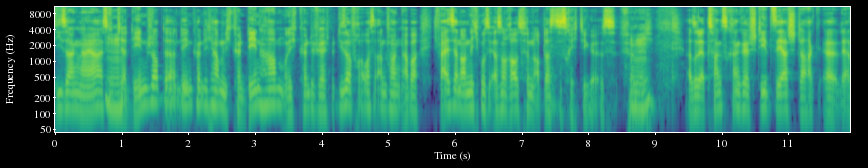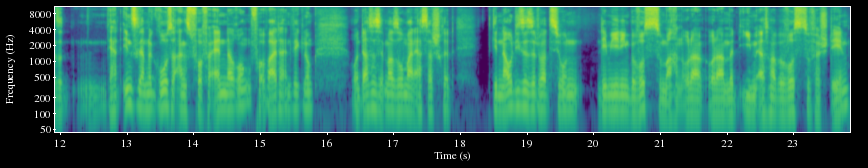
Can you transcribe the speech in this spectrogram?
Die sagen, naja, es gibt mhm. ja den Job, der, den könnte ich haben und ich könnte den haben und ich könnte vielleicht mit dieser Frau was anfangen, aber ich weiß ja noch nicht, muss erst noch rausfinden, ob das das Richtige ist für mhm. mich. Also der Zwangskranke steht sehr stark, äh, der, also der hat insgesamt eine große Angst vor Veränderung, vor Weiterentwicklung und das ist immer so mein erster Schritt, genau diese Situation demjenigen bewusst zu machen oder, oder mit ihm erstmal bewusst zu verstehen,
